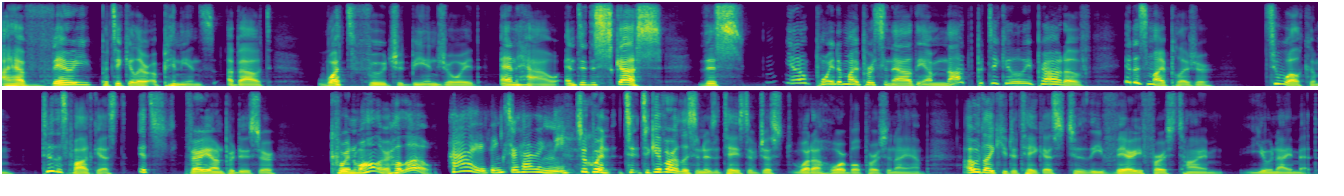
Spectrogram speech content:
I have very particular opinions about what food should be enjoyed and how. And to discuss this, you know, point of my personality I'm not particularly proud of, it is my pleasure to welcome to this podcast its very own producer, Quinn Waller. Hello. Hi, thanks for having me. So, Quinn, to, to give our listeners a taste of just what a horrible person I am, I would like you to take us to the very first time you and I met.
